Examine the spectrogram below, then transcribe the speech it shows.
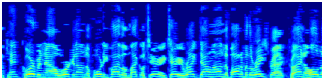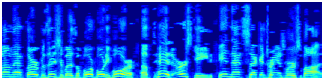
of Kent Corbin now working on the 45 of Michael Cherry. Cherry right down on the bottom of the racetrack, trying to hold on to that third position, but it's a 444 of Ted Erskine in that second transfer spot.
